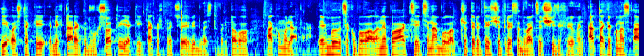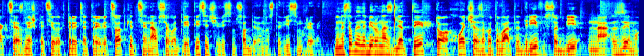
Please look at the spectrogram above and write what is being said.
І ось такий ліхтарик 200, який також працює від 20-вольтового акумулятора. Якби ви це купували не по акції, ціна була 4326 гривень. А так як у нас акція знижка цілих 33%, ціна всього 2898 гривень. Ну, наступний набір у нас для тих, хто хоче заготувати дрів собі на зиму.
